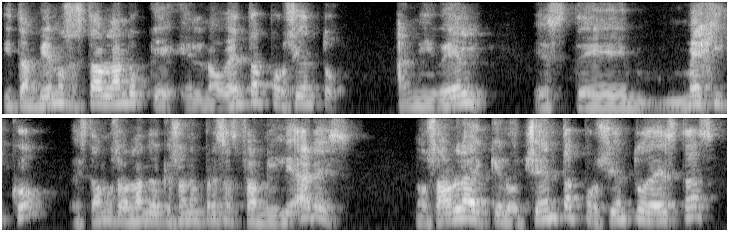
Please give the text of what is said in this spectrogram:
Y también nos está hablando que el 90% a nivel este, México, estamos hablando de que son empresas familiares nos habla de que el 80% de estas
